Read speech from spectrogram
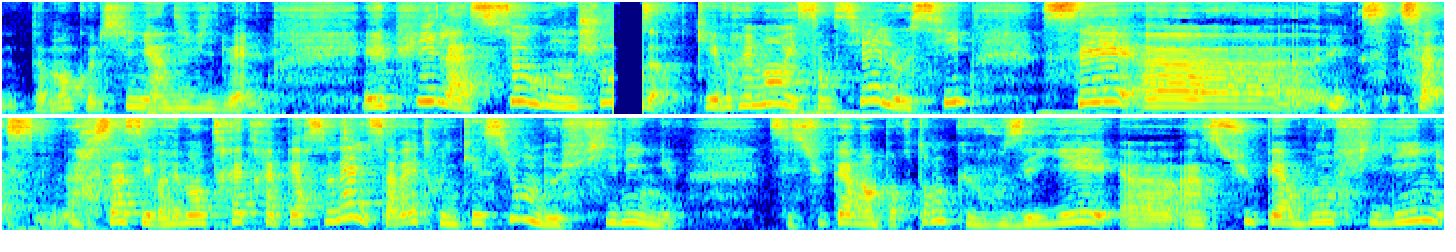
notamment coaching individuel. Et puis la seconde chose qui est vraiment essentielle aussi, c'est ça, ça c'est vraiment très très personnel, ça va être une question de feeling c'est super important que vous ayez euh, un super bon feeling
